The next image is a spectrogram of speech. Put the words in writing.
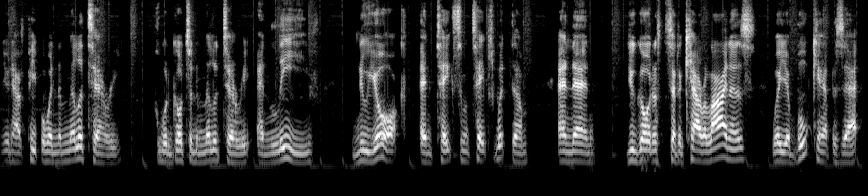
You'd have people in the military who would go to the military and leave New York and take some tapes with them. And then you go to, to the Carolinas where your boot camp is at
